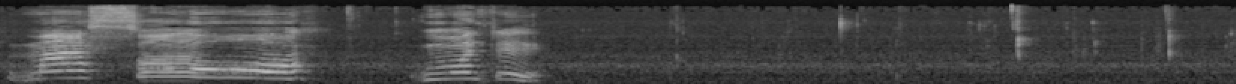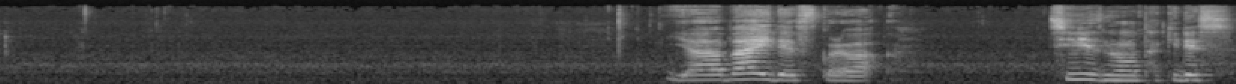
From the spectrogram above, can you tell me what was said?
うまそう。おいしい。やばいですこれは。チーズの滝です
